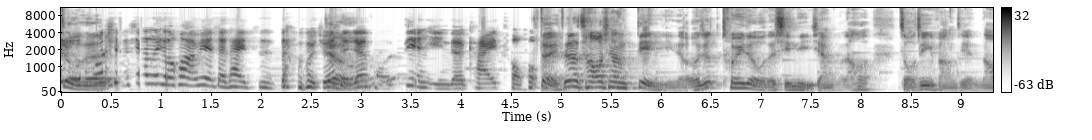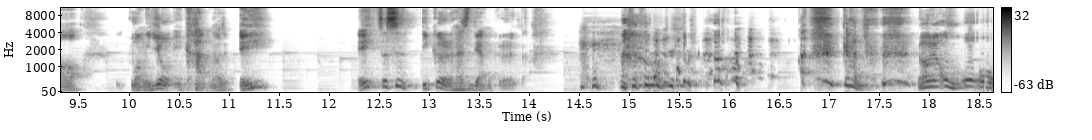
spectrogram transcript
对我的，我想象那个画面才太智障，我觉得很像电影的开头。对，真的超像电影的。我就推着我的行李箱，然后走进房间，然后往右一看，然后就哎哎，这是一个人还是两个人啊？干，然后就哦哦哦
